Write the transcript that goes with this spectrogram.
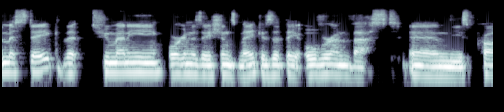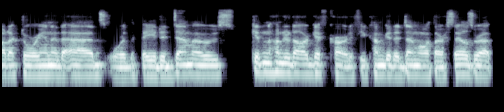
the mistake that too many organizations make is that they overinvest in these product oriented ads or the beta demos. Get a $100 gift card if you come get a demo with our sales rep.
